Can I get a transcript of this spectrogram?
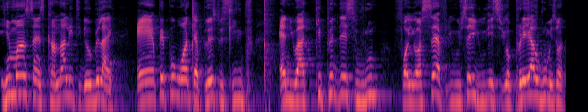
human sense carnality, they will be like, eh, people want a place to sleep, and you are keeping this room for yourself. You will say you, it's your prayer room. It's not.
